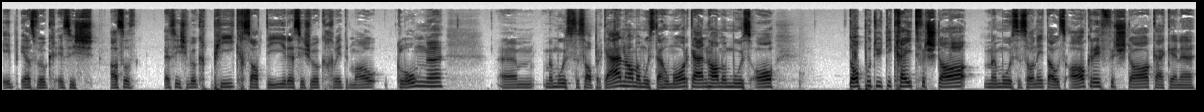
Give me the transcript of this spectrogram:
ich, also wirklich, es ist, also, es ist wirklich Peak-Satire, es ist wirklich wieder mal gelungen. Ähm, man muss das aber gerne haben, man muss den Humor gerne haben, man muss auch Doppeldeutigkeit verstehen, man muss es auch nicht als Angriff verstehen gegen, eine,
